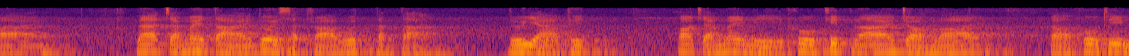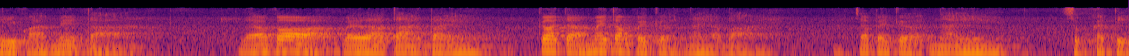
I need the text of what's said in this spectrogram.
ร้าย และจะไม่ตายด้วยสัตราวุธต่างๆ หรือยาพิษ เพราะจะไม่มีผู้คิดร้ายจองร้าย ต่อผู้ที่มีความเมตตา แล้วก็เวลาตายไป ก็จะไม่ต้องไปเกิดในอบาย จะไปเกิดในสุขติ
